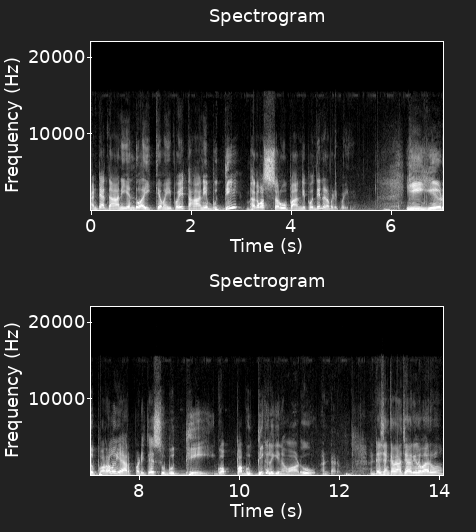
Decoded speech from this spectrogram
అంటే దాని ఎందు ఐక్యమైపోయి తానే బుద్ధి భగవత్ స్వరూపాన్ని పొంది నిలబడిపోయింది. ఈ ఏడు పొరలు ఏర్పడితే సుబుద్ధి గొప్ప బుద్ధి కలిగినవాడు అంటారు. అంటే శంకరాచార్యుల వారు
